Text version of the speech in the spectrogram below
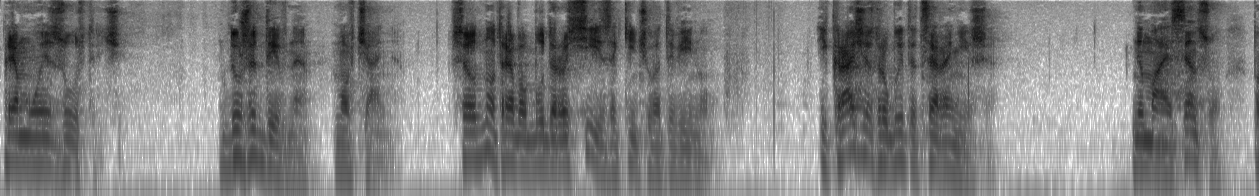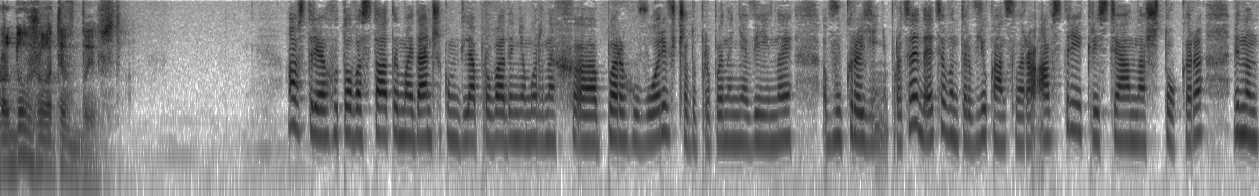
прямої зустрічі. Дуже дивне мовчання. Все одно треба буде Росії закінчувати війну. І краще зробити це раніше. Немає сенсу продовжувати вбивство. Австрія готова стати майданчиком для проведення мирних е, переговорів щодо припинення війни в Україні. Про це йдеться в інтерв'ю канцлера Австрії Крістіана Штокера. Він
